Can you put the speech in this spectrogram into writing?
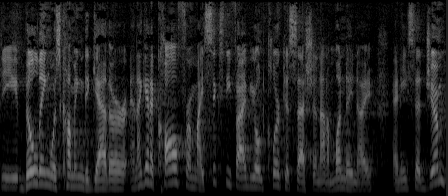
the building was coming together, and I get a call from my 65 year old clerk session on a Monday night, and he said, Jim,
